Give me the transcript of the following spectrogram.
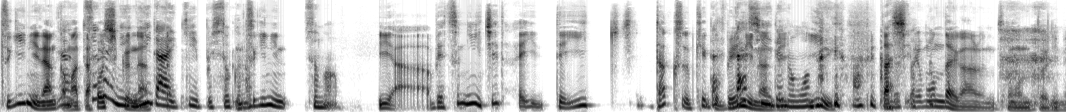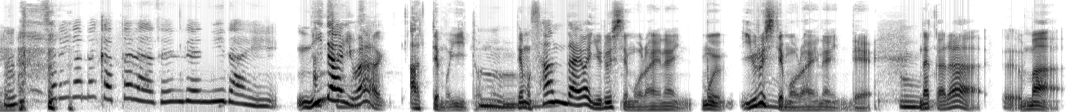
次になんかまた欲しくいや常に2なった台キープしとくの？次にそのいや別に1台でいいダックス結だ構便利なんでいい出し入れ問題があるんです本当にね。うん。それがなかったら全然2台2台はあってもいいと思う、うん。でも3台は許してもらえない。もう許してもらえないんで、うん。だからまあ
